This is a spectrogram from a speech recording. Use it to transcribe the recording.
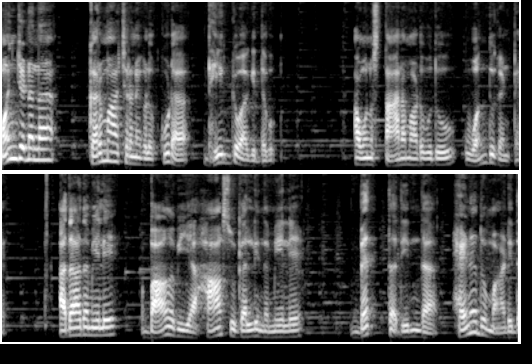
ಮಂಜಣ್ಣನ ಕರ್ಮಾಚರಣೆಗಳು ಕೂಡ ದೀರ್ಘವಾಗಿದ್ದವು. ಅವನು ಸ್ನಾನ ಮಾಡುವುದು ಒಂದು ಗಂಟೆ. ಅದಾದ ಮೇಲೆ ಬಾವಿಯ ಹಾಸುಗಲ್ಲಿನ ಮೇಲೆ ಬೆತ್ತದಿಂದ ಹೆಣೆದು ಮಾಡಿದ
